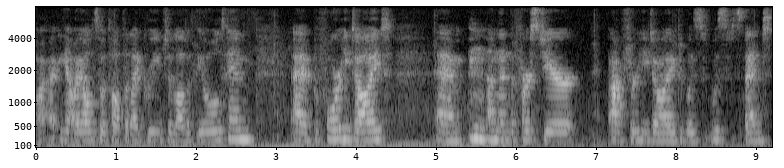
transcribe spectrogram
I, yeah, I also thought that I grieved a lot of the old him uh, before he died um, and then the first year after he died was was spent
